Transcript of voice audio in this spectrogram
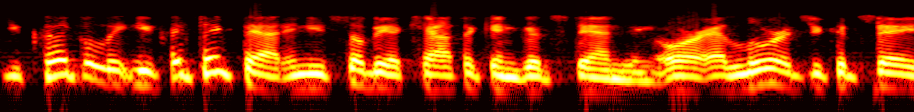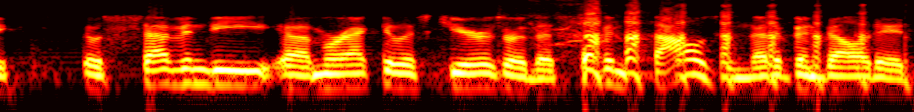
you could believe you could think that, and you'd still be a Catholic in good standing. Or at Lourdes, you could say those 70 uh, miraculous cures or the 7,000 that have been validated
